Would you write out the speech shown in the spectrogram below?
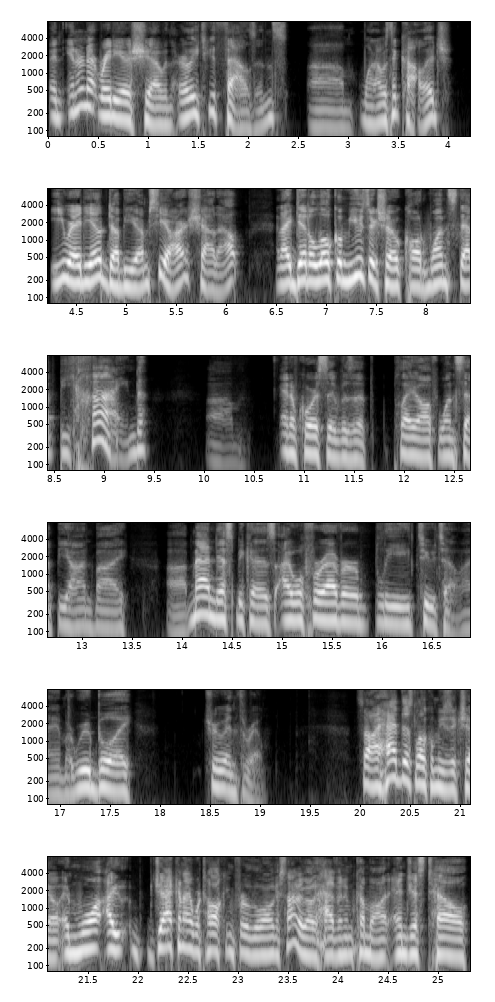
an internet radio show in the early 2000s um, when I was in college. E Radio, WMCR, shout out. And I did a local music show called One Step Behind. Um, and of course, it was a playoff One Step Beyond by uh, Madness because I will forever bleed two tone. I am a rude boy, true and through. So I had this local music show, and one, I Jack and I were talking for the longest time about having him come on and just tell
